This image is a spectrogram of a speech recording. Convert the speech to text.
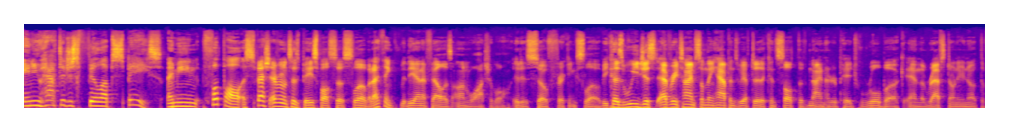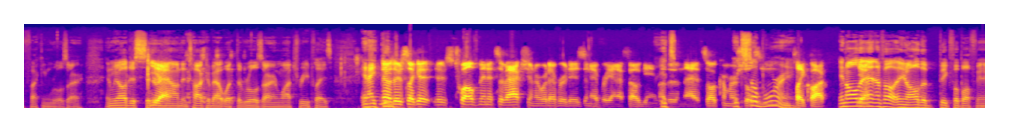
and you have to just fill up space. I mean, football, especially everyone says baseball's so slow, but I think the NFL is unwatchable. It is so freaking slow because we just every time something happens, we have to consult the 900 page rule book, and the refs don't even know what the fucking rules are, and we all just sit Yeah. around and talk about what the rules are and watch replays. And I think No, there's like a there's 12 minutes of action or whatever it is in every NFL game. Other than that, it's all commercials. so and boring. play clock. And all the Yeah. NFL, you know, all the big football fans,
